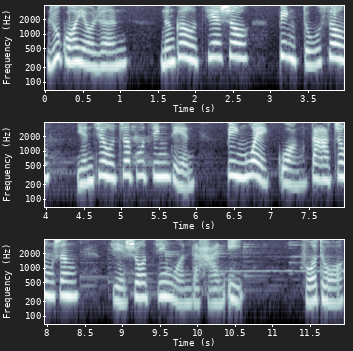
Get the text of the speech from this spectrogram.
如果有人能够接受并读诵、研究这部经典，并为广大众生解说经文的含义，佛陀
